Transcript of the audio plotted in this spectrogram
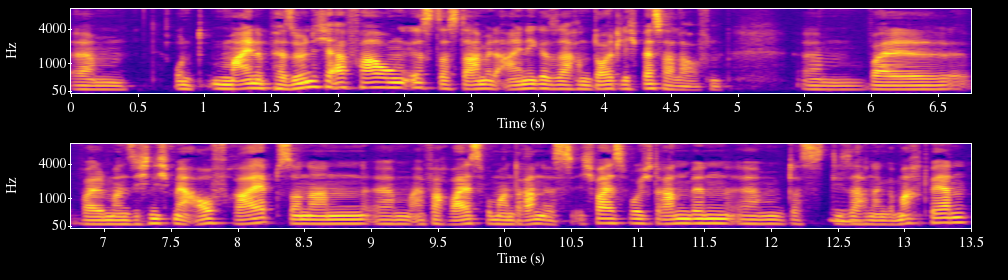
Ähm, und meine persönliche Erfahrung ist, dass damit einige Sachen deutlich besser laufen. Ähm, weil, weil man sich nicht mehr aufreibt, sondern ähm, einfach weiß, wo man dran ist. Ich weiß, wo ich dran bin, ähm, dass die mhm. Sachen dann gemacht werden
